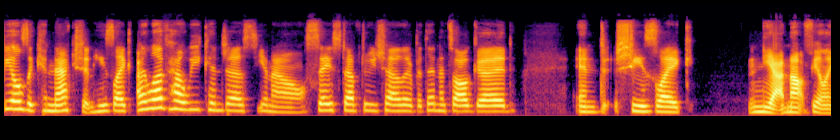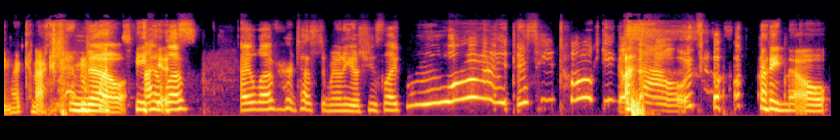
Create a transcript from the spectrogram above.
feels a connection. He's like, I love how we can just, you know, say stuff to each other, but then it's all good. And she's like, yeah, not feeling the connection. No, I love I love her testimonial. She's like, "What is he talking about?" I know.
